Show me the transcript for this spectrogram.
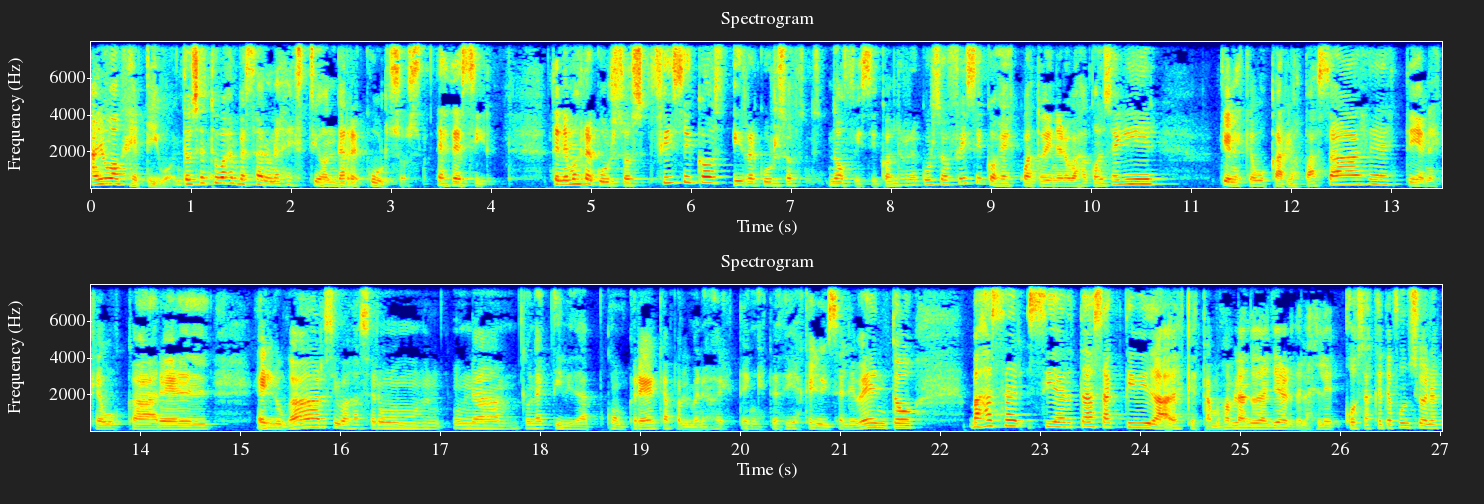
Hay un objetivo. Entonces tú vas a empezar una gestión de recursos. Es decir, tenemos recursos físicos y recursos no físicos. Los recursos físicos es cuánto dinero vas a conseguir, tienes que buscar los pasajes, tienes que buscar el, lugar, si vas a hacer una, actividad concreta, por lo menos este, en estos días que yo hice el evento, vas a hacer ciertas actividades que estamos hablando de ayer, de las cosas que te funcionan,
